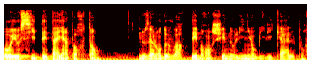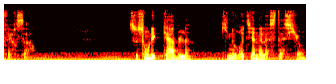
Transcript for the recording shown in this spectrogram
Oh, et aussi, détail important, nous allons devoir débrancher nos lignes ombilicales pour faire ça. Ce sont les câbles qui nous retiennent à la station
